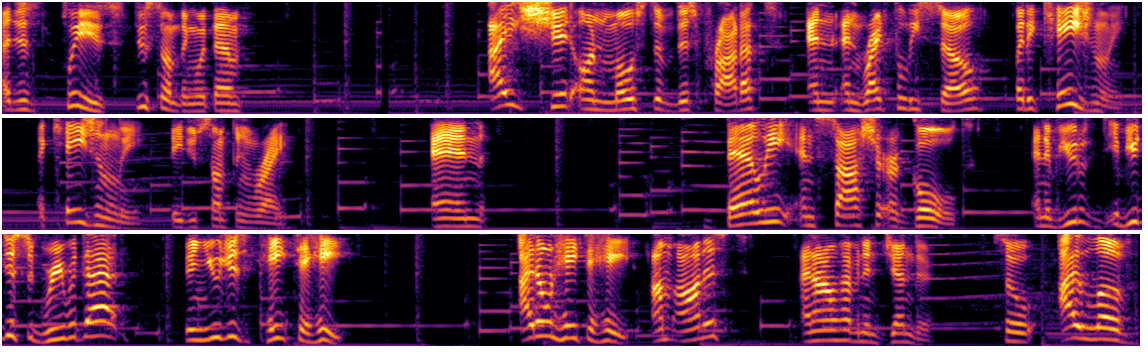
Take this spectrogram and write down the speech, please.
I just, please do something with them. I shit on most of this product, and, and rightfully so, but occasionally, occasionally, they do something right. And Bayley and Sasha are gold. And if you if you disagree with that, then you just hate to hate. I don't hate to hate. I'm honest and I don't have an agenda. So I love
